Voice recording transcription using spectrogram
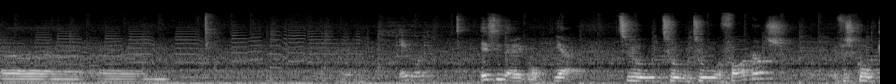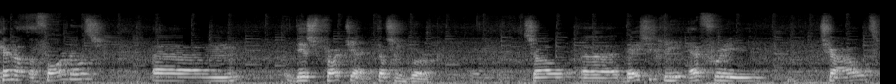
uh, um, able. isn't able, yeah, to, to, to afford us, if a school cannot afford us, um, this project doesn't work. So uh, basically every child,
